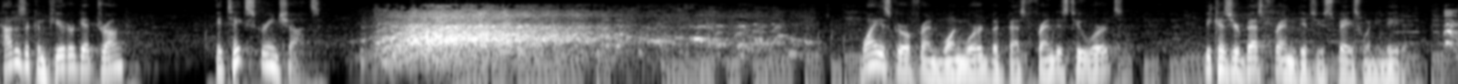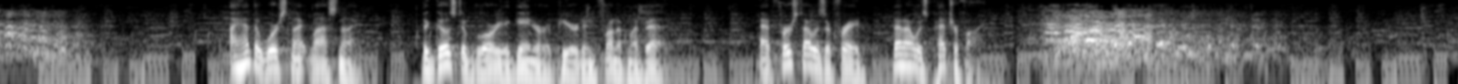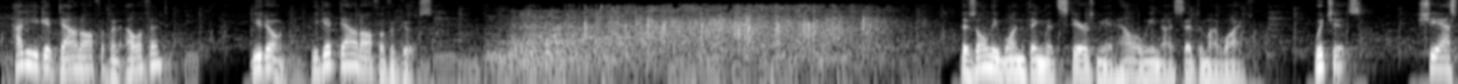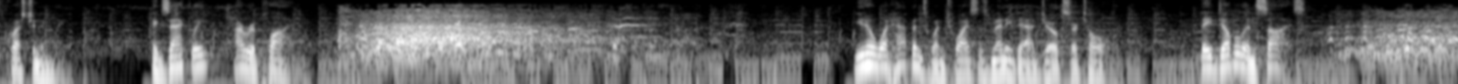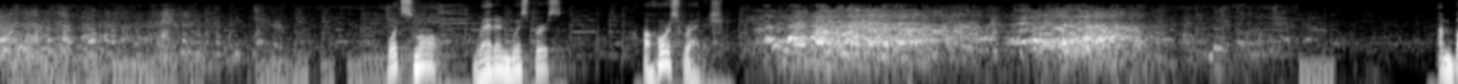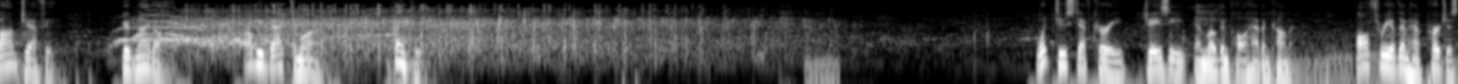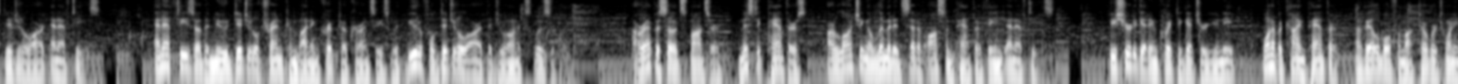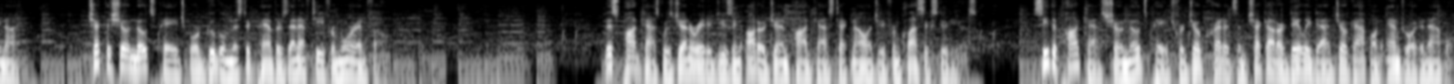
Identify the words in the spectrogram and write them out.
How does a computer get drunk? It takes screenshots. Why is girlfriend one word but best friend is two words? Because your best friend gives you space when you need it. I had the worst night last night. The ghost of Gloria Gaynor appeared in front of my bed. At first I was afraid, then I was petrified. How do you get down off of an elephant? You don't, you get down off of a goose. There's only one thing that scares me at Halloween, I said to my wife. Which is? She asked questioningly. Exactly, I replied. You know what happens when twice as many dad jokes are told? They double in size. What's small, red and whispers? A horseradish. I'm Bob Jeffy. Good night, all. I'll be back tomorrow. Thank you. What do Steph Curry, Jay Z, and Logan Paul have in common? All three of them have purchased digital art NFTs. NFTs are the new digital trend combining cryptocurrencies with beautiful digital art that you own exclusively. Our episode sponsor, Mystic Panthers, are launching a limited set of awesome Panther themed NFTs. Be sure to get in quick to get your unique, one of a kind Panther, available from October 29th. Check the show notes page or Google Mystic Panthers NFT for more info. This podcast was generated using AutoGen podcast technology from Classic Studios. See the podcast show notes page for joke credits and check out our Daily Dad Joke app on Android and Apple.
